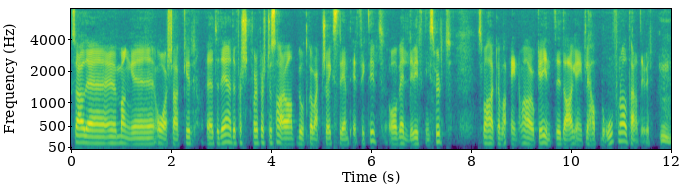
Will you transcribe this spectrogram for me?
så er jo det mange årsaker uh, til det. det første, for det første så har jo antibiotika vært så ekstremt effektivt og veldig virkningsfullt. Så man har, ikke, man har jo ikke inntil i dag egentlig hatt behov for noen alternativer. Mm.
